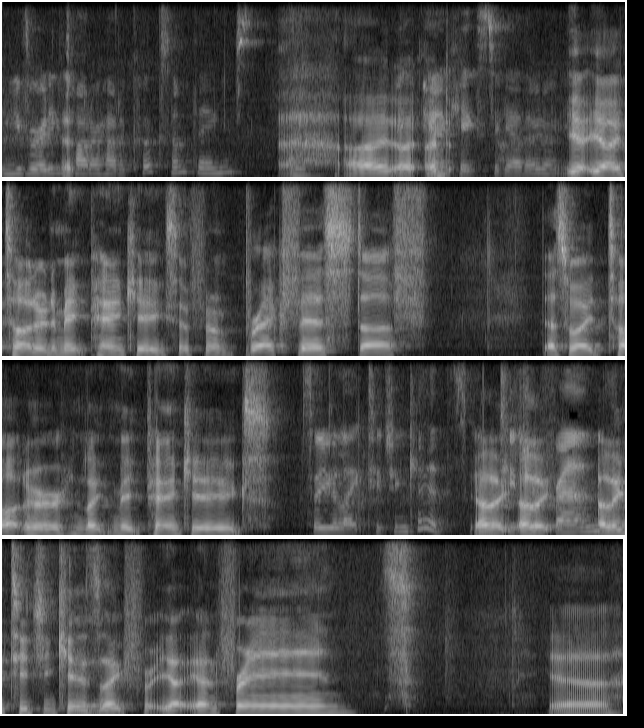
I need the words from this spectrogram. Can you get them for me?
You've already taught her how to cook some things. I, I, I, Pancakes together, don't you? yeah, yeah. I taught her to make pancakes uh, from breakfast stuff. That's why I taught her like make pancakes. So you like teaching kids? Yeah, I like- Teach I like- friends. I like teaching kids like for yeah and friends. Yeah,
